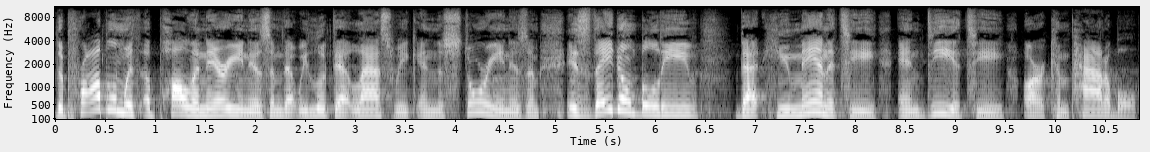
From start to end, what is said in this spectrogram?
The problem with Apollinarianism that we looked at last week and Nestorianism is they don't believe that humanity and deity are compatible.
